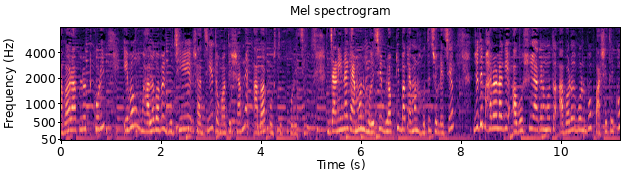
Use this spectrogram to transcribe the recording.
আবার আপলোড করি এবং ভালোভাবে গুছিয়ে সাজিয়ে তোমাদের সামনে আবার প্রস্তুত করেছি। জানি না কেমন হয়েছে ব্লগটি বা কেমন হতে চলেছে। যদি ভালো লাগে, অবশ্যই আগের মতো আবারও বলব, পাশে থেকো।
